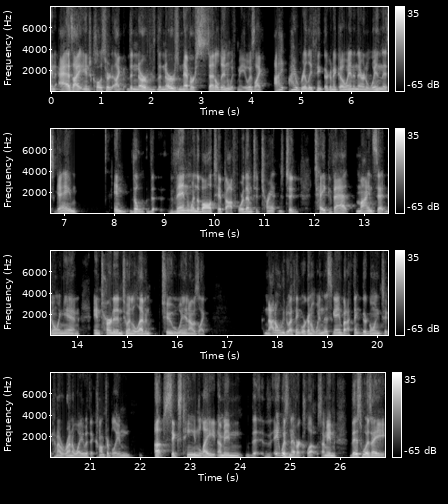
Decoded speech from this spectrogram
And as I inch closer, like the nerve, the nerves never settled in with me. It was like, I, I really think they're going to go in in there and win this game. And the, the then when the ball tipped off for them to tra- to take that mindset going in and turn it into an 11-2 win, I was like, not only do I think we're going to win this game, but I think they're going to kind of run away with it comfortably. And up 16 late. I mean, th- it was never close. I mean, this was a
